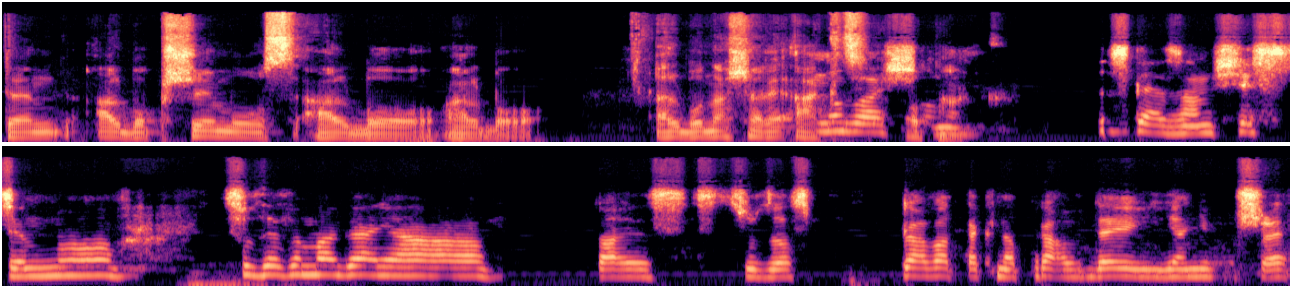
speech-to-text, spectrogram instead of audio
ten albo przymus, albo, albo, albo nasza reakcja. No właśnie. Tak. Zgadzam się z tym. No, cudze wymagania to jest cudza sprawa tak naprawdę i ja nie muszę,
